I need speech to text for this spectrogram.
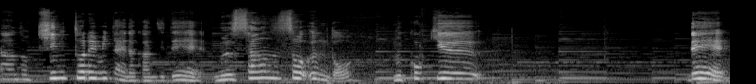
あの、筋トレみたいな感じで、無酸素運動無呼吸で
